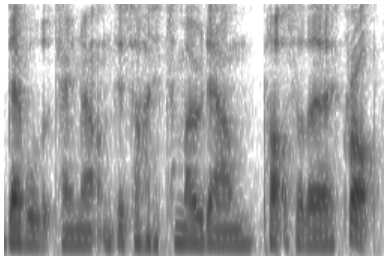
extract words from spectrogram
devil that came out and decided to mow down parts of their crop.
